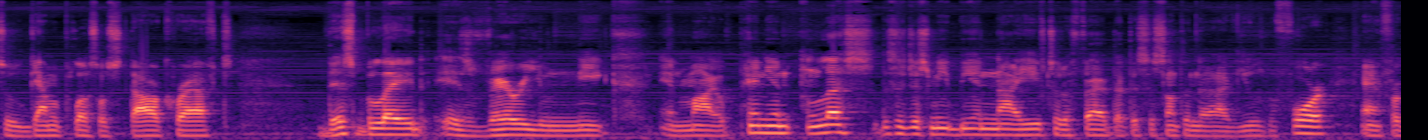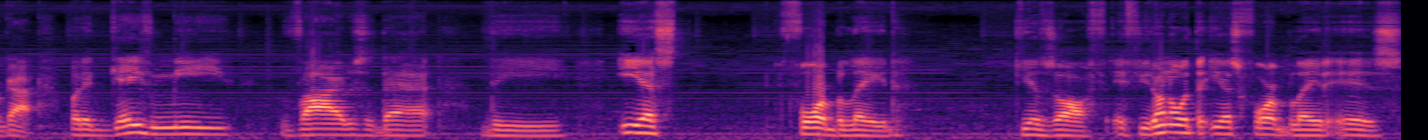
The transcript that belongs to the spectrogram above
to Gamma Plus or Stylecraft. This blade is very unique in my opinion, unless this is just me being naive to the fact that this is something that I've used before and forgot. But it gave me vibes that the ES4 blade gives off. If you don't know what the ES4 blade is,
